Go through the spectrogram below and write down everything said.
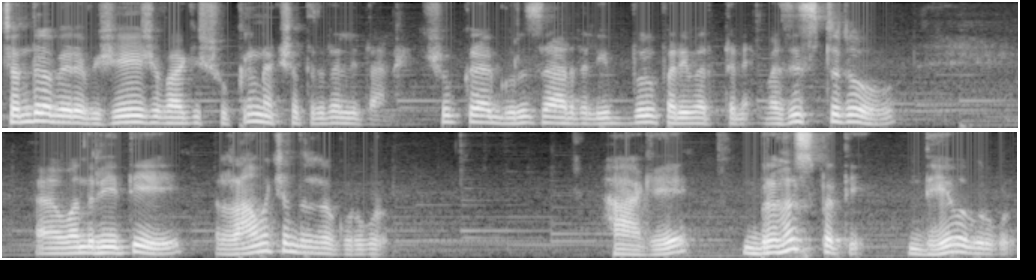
ಚಂದ್ರ ಬೇರೆ ವಿಶೇಷವಾಗಿ ಶುಕ್ರ ನಕ್ಷತ್ರದಲ್ಲಿದ್ದಾನೆ. ಶುಕ್ರ ಗುರುಸಾರದಲ್ಲಿ ಇಬ್ಬರು ಪರಿವರ್ತನೆ. ವಸಿಷ್ಠರು ಒಂದು ರೀತಿ ರಾಮಚಂದ್ರರ ಗುರುಗಳು. ಹಾಗೆ ಬೃಹಸ್ಪತಿ, ದೇವಗುರುಗಳು.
